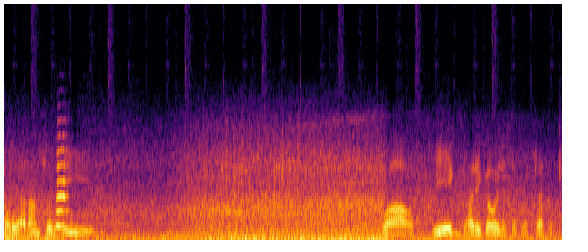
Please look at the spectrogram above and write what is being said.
बड़े आराम से भाई। वाह ये एक गाड़ी का वजह से ट्रैफ़िक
